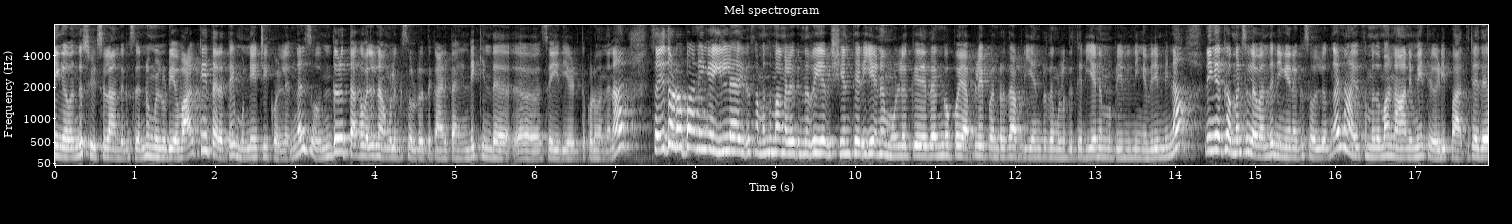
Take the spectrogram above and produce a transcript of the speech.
நீங்கள் வந்து சுவிட்சர்லாந்துக்கு சென்று உங்களுடைய வாழ்க்கை தரத்தை முன்னேற்றிக் கொள்ளுங்கள். ஸோ இந்த ஒரு தகவலை நான் உங்களுக்கு சொல்கிறதுக்கான தான் இன்றைக்கு இந்த செய்தி செய்தியை எடுத்துக்கொண்டு வந்தனால் ஸோ இது தொடர்பாக நீங்கள் இல்லை இது சம்மந்தமாக உங்களுக்கு நிறைய விஷயம் தெரியணும் உங்களுக்கு இது எங்கே போய் அப்ளை பண்ணுறது அப்படின்றது உங்களுக்கு தெரியணும் அப்படின்னு நீங்கள் விரும்பினா நீங்கள் கமெண்ட்ஸில் வந்து நீங்கள் எனக்கு சொல்லுங்கள் நான் இது சம்மந்தமாக நானுமே தேடி பார்த்துட்டு அதை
